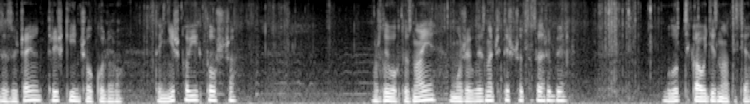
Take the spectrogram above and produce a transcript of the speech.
Зазвичай трішки іншого кольору. Та й ніжка в їх товща. Можливо, хто знає, може визначити, що це за гриби. Було б цікаво дізнатися.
